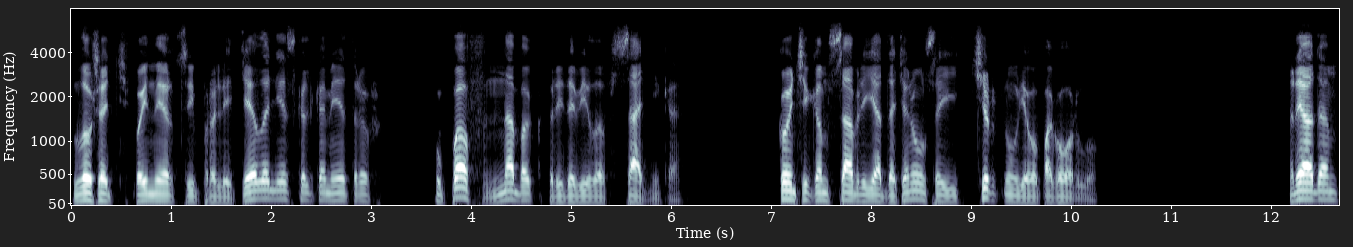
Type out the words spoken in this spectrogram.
Лошадь по инерции пролетела несколько метров, упав на бок, придавила всадника. Кончиком сабли я дотянулся и чиркнул его по горлу. Рядом,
